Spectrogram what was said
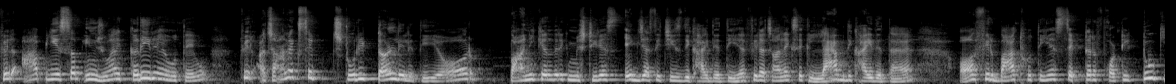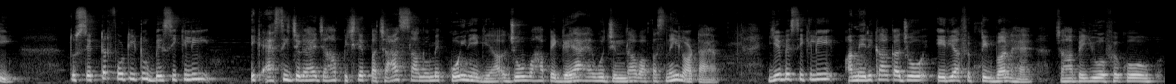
फिर आप ये सब इंजॉय कर ही रहे होते हो, फिर अचानक से स्टोरी टर्न ले लेती है और पानी के अंदर एक मिस्टीरियस एक जैसी चीज़ दिखाई देती है, फिर अचानक से एक लैब दिखाई देता है और फिर बात होती है सेक्टर 42 की। तो सेक्टर 42 बेसिकली एक ऐसी जगह है जहाँ पिछले 50 सालों में कोई नहीं गया जो वहाँ पे गया है वो ज़िंदा वापस नहीं लौटा है। ये बेसिकली अमेरिका का जो एरिया 51 है जहाँ पे यू को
